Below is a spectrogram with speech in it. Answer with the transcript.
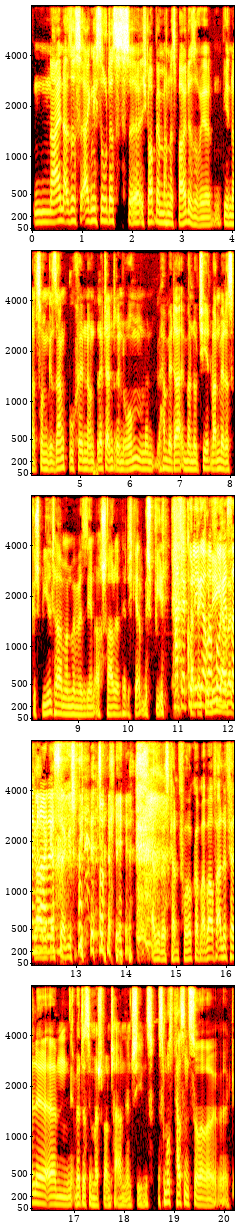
Nein, also es ist eigentlich so, dass äh, ich glaube, wir machen das beide so. Wir gehen da zum Gesangbuch hin und blättern drin rum. Und dann haben wir da immer notiert, wann wir das gespielt haben. Und wenn wir sehen, ach schade, hätte ich gerne gespielt. Hat der Kollege, der Kollege aber vorgestern gerade gestern gespielt. okay. Also das kann vorkommen. Aber auf alle Fälle ähm, wird das immer spontan entschieden. Es muss passen zur äh,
